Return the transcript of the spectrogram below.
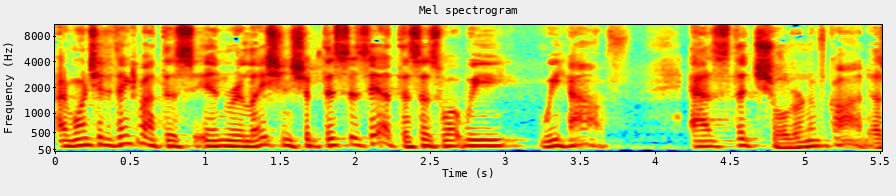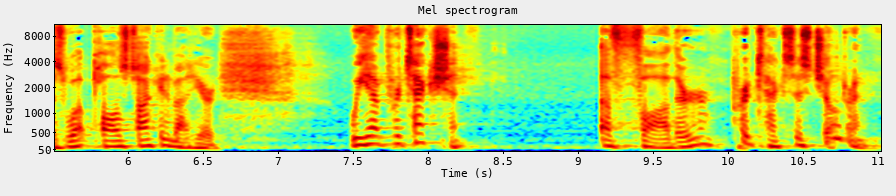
I want you to think about this in relationship. This is it. This is what we, we have as the children of God, as what Paul's talking about here. We have protection. A father protects his children.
